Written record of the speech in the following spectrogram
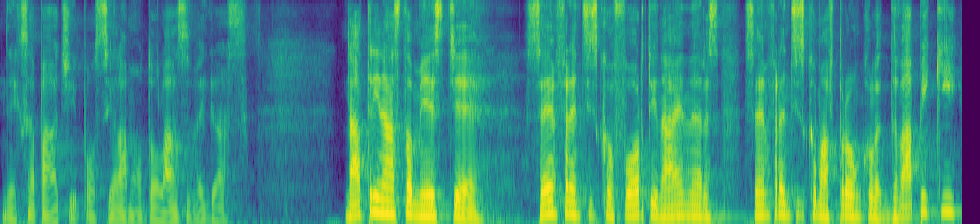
Nech sa páči, posielam ho do Las Vegas. Na 13. mieste San Francisco 49ers. San Francisco má v prvom kole dva piky,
